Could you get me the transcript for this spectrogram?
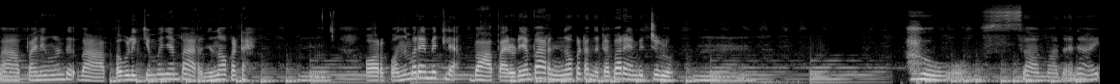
ബാപ്പാനും കൊണ്ട് ബാപ്പ വിളിക്കുമ്പോൾ ഞാൻ പറഞ്ഞു നോക്കട്ടെ. ഉറപ്പൊന്നും പറയാൻ പറ്റില്ല. ബാപ്പാനോട് ഞാൻ പറഞ്ഞു നോക്കട്ടെ എന്നിട്ടേ പറയാൻ പറ്റുള്ളൂ. ഓ സമാധാനായി.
